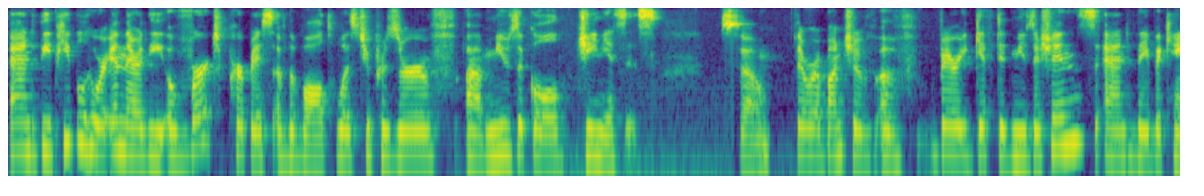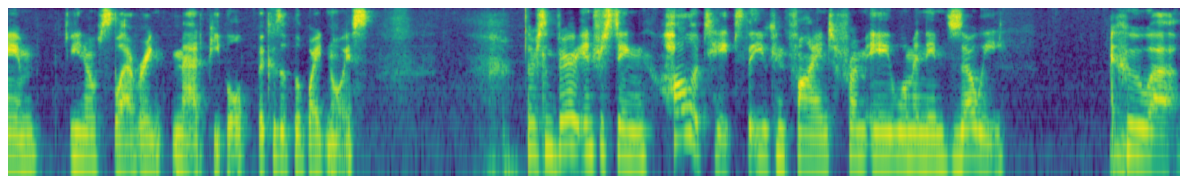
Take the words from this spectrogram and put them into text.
And the people who were in there, the overt purpose of the vault was to preserve uh, musical geniuses. So there were a bunch of, of very gifted musicians, and they became, you know, slavering mad people because of the white noise. There's some very interesting holotapes that you can find from a woman named Zoe, who uh,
